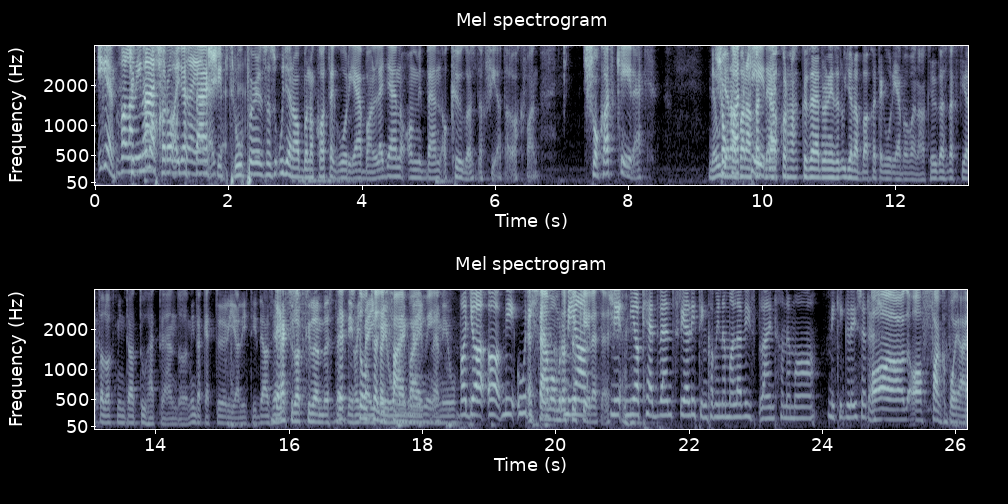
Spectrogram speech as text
Igen, valami csak nem akarom, hogy a Starship élvezetre. Troopers az ugyanabban a kategóriában legyen, amiben a kőgazdag fiatalok van. Sokat kérek? De, Sokat ugyanabban a, kérek. de akkor, ha közelebbről nézel, ugyanabban a kategóriában van a kőgazdag fiatalok, mint a Too Hot to Handle. Mind a kettő reality, de azért meg That's- tudod különböztetni, that's hogy melyik a totally jó, meg melyik me. nem jó. Vagy a, a mi úristen, számomra mi tökéletes. A, mi, mi, a kedvenc realitink, ami nem a Love is Blind, hanem a Nicky Glazer-es? A, a Fuckboy Island.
